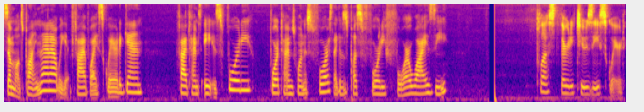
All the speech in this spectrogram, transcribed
So multiplying that out, we get 5y squared again 5 times 8 is 40. 4 times 1 is 4, so that gives us plus 44yz plus 32z squared.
